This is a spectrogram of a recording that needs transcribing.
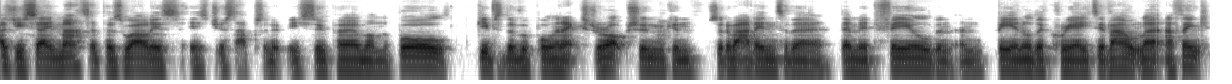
as you say, Matip as well is is just absolutely superb on the ball. Gives Liverpool an extra option, can sort of add into their their midfield and, and be another creative outlet. I think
